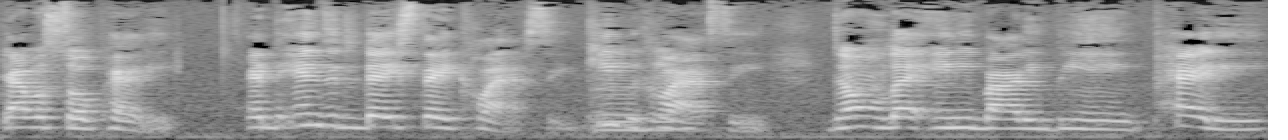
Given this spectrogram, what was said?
that was so petty. At the end of the day, stay classy. Keep mm-hmm. it classy. Don't let anybody being petty,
